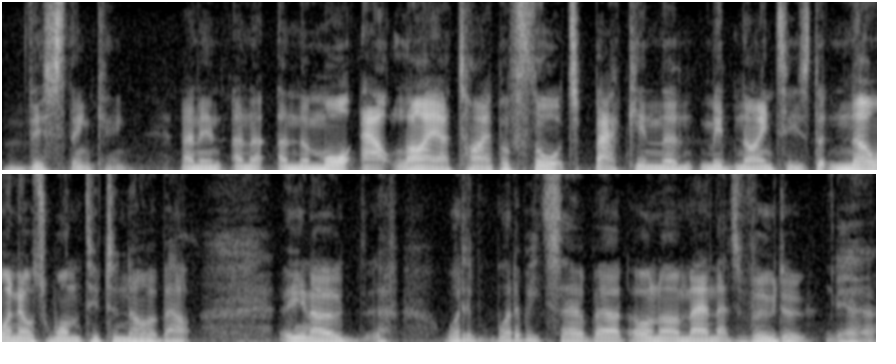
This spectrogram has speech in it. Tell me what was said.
this thinking. And, in, and, and the more outlier type of thoughts back in the mid 90s that no one else wanted to know about. You know, what did, what did we say about, oh no, man, that's voodoo? yeah.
